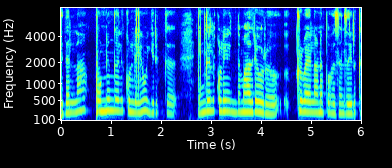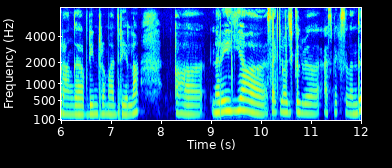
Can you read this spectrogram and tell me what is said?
இதெல்லாம் பொண்ணுங்களுக்குள்ளேயும் இருக்குது எங்களுக்குள்ளேயும் இந்த மாதிரி ஒரு க்ருவலான பர்சன்ஸ் இருக்கிறாங்க அப்படின்ற மாதிரியெல்லாம் நிறையா சைக்கலாஜிக்கல் ஆஸ்பெக்ட்ஸை வந்து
